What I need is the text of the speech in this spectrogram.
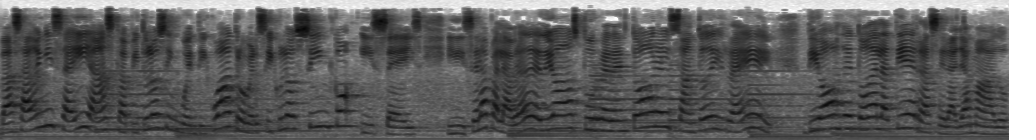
basado en Isaías capítulo 54 versículos 5 y 6. Y dice la palabra de Dios, tu Redentor, el Santo de Israel, Dios de toda la tierra será llamado,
